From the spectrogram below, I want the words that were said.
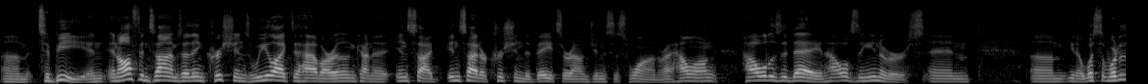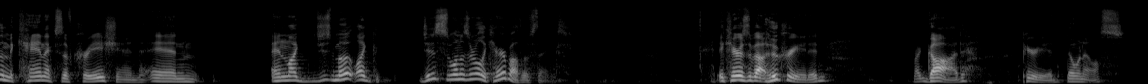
um, to be. And, and oftentimes, I think Christians, we like to have our own kind of inside, insider Christian debates around Genesis 1, right? How long, how old is a day and how old is the universe? And, um, you know, what's the, what are the mechanics of creation? And, and like, just mo- like, Genesis 1 doesn't really care about those things. It cares about who created, right? God period, no one else.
